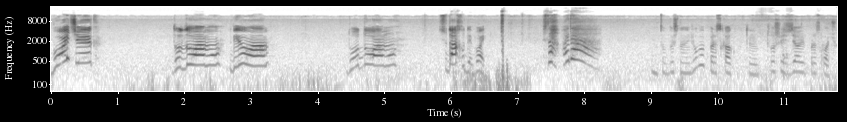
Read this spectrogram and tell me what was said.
Бойчик! Додому! Бігом! Додому! Сюди ходи, бой! Сюди, гайда! Він то обично не любить перескакувати, ну то щось взяв і перескочив.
